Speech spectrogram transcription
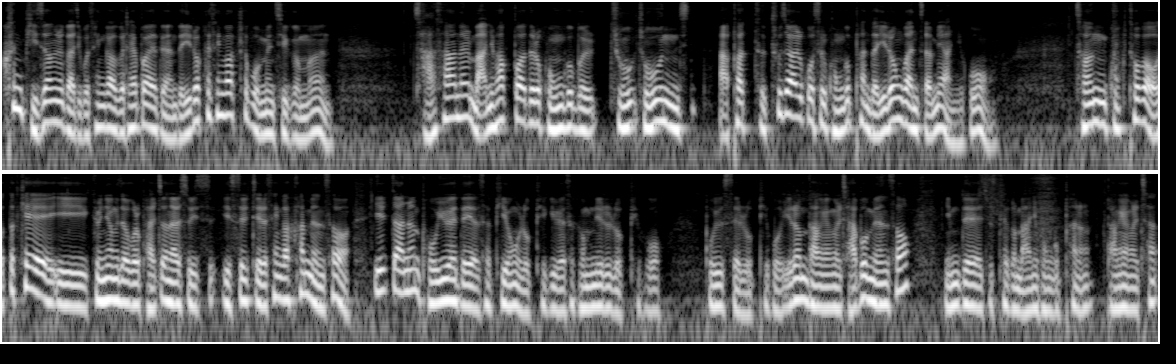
큰 비전을 가지고 생각을 해봐야 되는데 이렇게 생각해 보면 지금은 자산을 많이 확보하도록 공급을 주, 좋은 아파트 투자할 곳을 공급한다 이런 관점이 아니고 전 국토가 어떻게 이 균형적으로 발전할 수 있, 을지를 생각하면서 일단은 보유에 대해서 비용을 높이기 위해서 금리를 높이고 보유세를 높이고 이런 방향을 잡으면서 임대 주택을 많이 공급하는 방향을 차,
